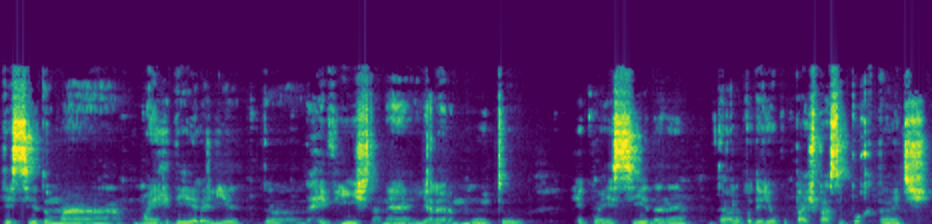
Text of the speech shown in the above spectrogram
ter sido uma, uma herdeira ali da, da revista, né, e ela era muito reconhecida, né, então ela poderia ocupar espaços importantes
